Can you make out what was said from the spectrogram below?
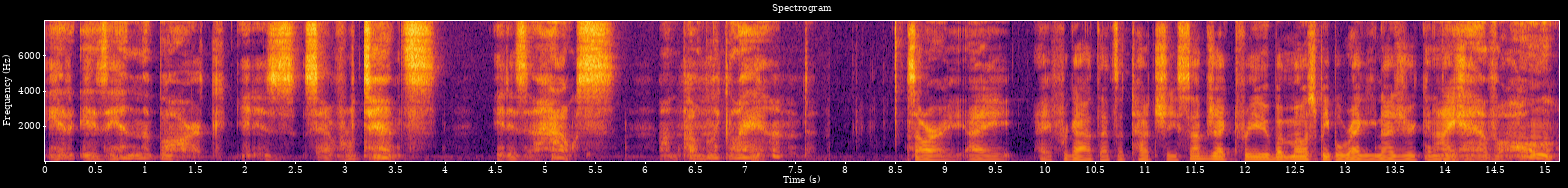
It is in the park. It is several tents. It is a house on public land. Sorry, I I forgot that's a touchy subject for you, but most people recognize your condition. I have a home.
